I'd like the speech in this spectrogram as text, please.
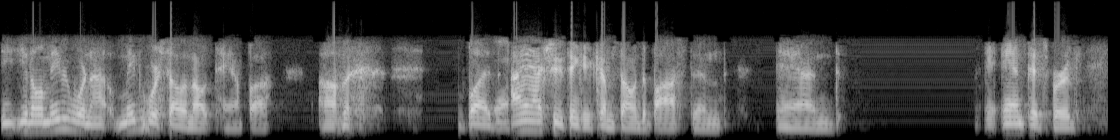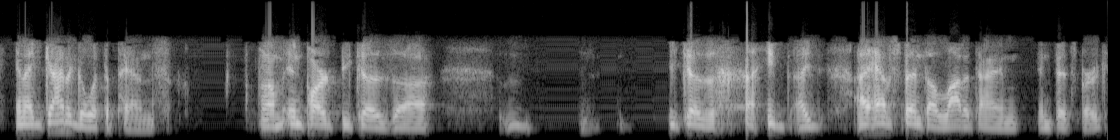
you know maybe we're not maybe we're selling out Tampa, um, but Yeah. I actually think it comes down to Boston and and Pittsburgh, and I got to go with the Pens, um, in part because uh, because I I I have spent a lot of time in Pittsburgh,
